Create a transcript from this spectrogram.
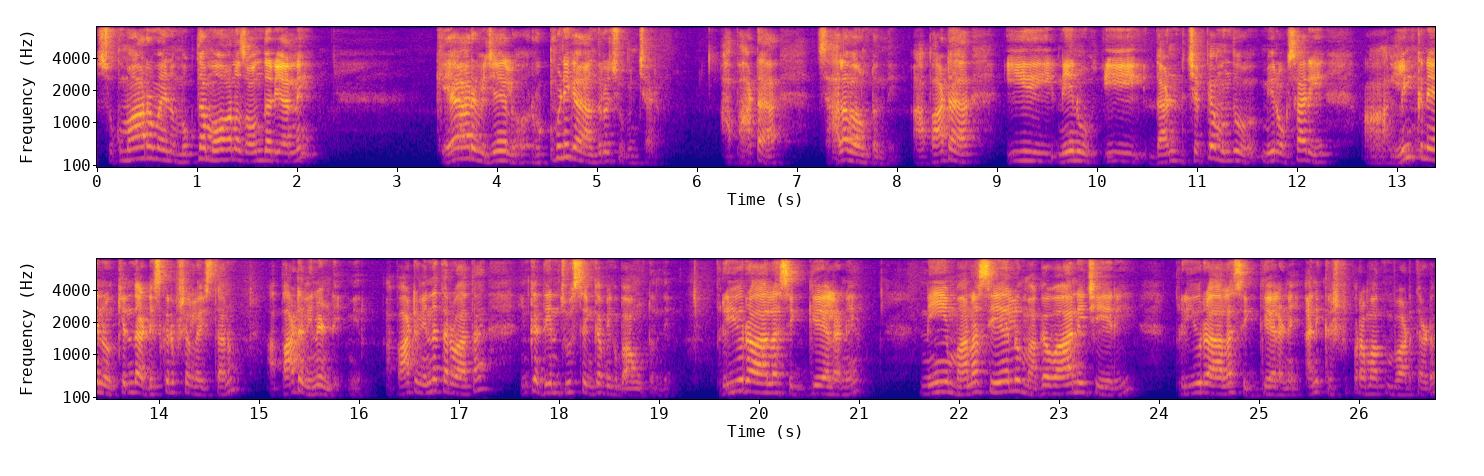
సుకుమారమైన ముగ్ధ మోహన సౌందర్యాన్ని కేఆర్ విజయలో రుక్మిణిగా అందరూ చూపించారు. ఆ పాట చాలా బాగుంటుంది. ఆ పాట ఈ నేను ఈ దాంట్ చెప్పే ముందు మీరు ఒకసారి ఆ లింక్ నేను కింద డిస్క్రిప్షన్లో ఇస్తాను. ఆ పాట వినండి మీరు. ఆ పాట విన్న తర్వాత ఇంకా దీన్ని చూస్తే ఇంకా మీకు బాగుంటుంది. ప్రియురాల సిగ్గేలనే నీ మనసేలు మగవాని చేరి ప్రియురాల సిగ్గేలనే అని కృష్ణ పరమాత్మ పాడతాడు.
